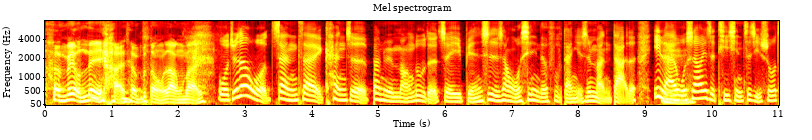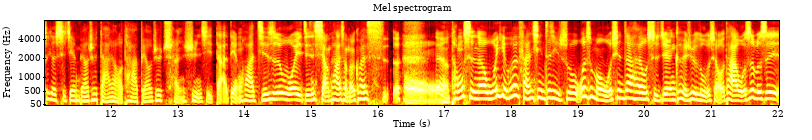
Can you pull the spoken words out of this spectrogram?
很没有内涵，很不懂浪漫。我觉得我站在看着伴侣忙碌的这一边，事实上我心里的负担也是蛮大的。一来我是要一直提醒自己说，这个时间不要去打扰他，不要去传讯息、打电话。其实我已经想他想到快死了。哦。对，同时呢，我也会反省自己说，为什么我现在还有时间可以去鲁小他？我是不是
